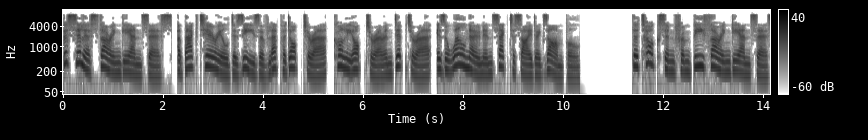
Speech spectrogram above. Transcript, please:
Bacillus thuringiensis, a bacterial disease of Lepidoptera, Coleoptera and Diptera, is a well-known insecticide example. The toxin from B. thuringiensis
